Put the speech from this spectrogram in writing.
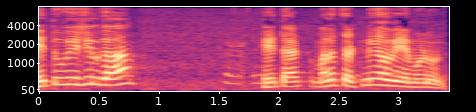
हे तू घेशील का? हे ताट मला चटणी हवी आहे म्हणून.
